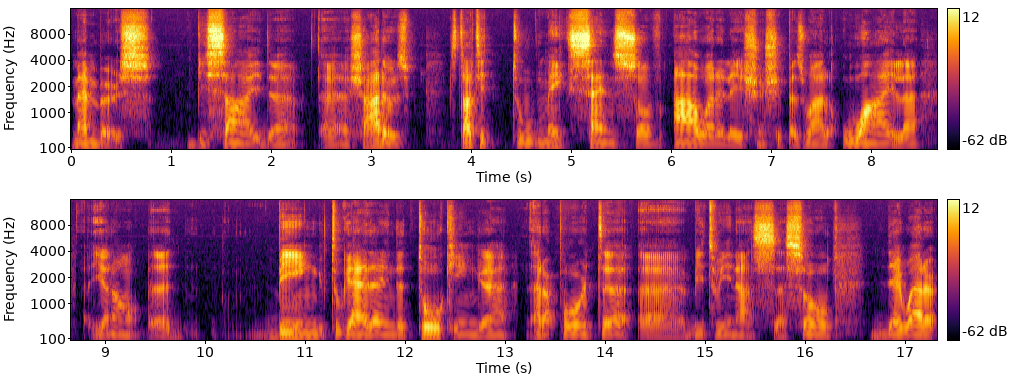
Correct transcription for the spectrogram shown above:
members beside uh, uh, shadows started to make sense of our relationship as well while uh, you know uh, being together in the talking uh, rapport uh, between us. So they were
